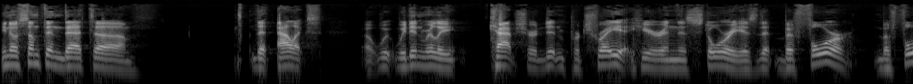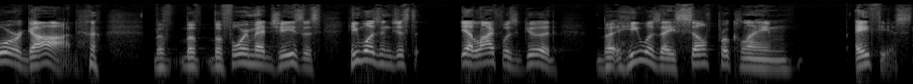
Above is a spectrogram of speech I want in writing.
You know, something that, uh, that Alex, uh, we, we didn't really capture, didn't portray it here in this story is that before, before God, before he met Jesus, he wasn't just yeah, life was good, but he was a self proclaimed atheist,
